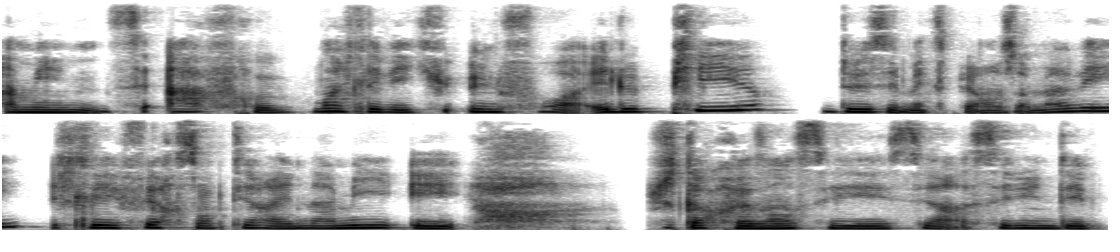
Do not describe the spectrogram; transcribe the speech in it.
I mean, c'est affreux. Moi, je l'ai vécu une fois. Et le pire, deuxième expérience de ma vie, je l'ai fait ressentir à une amie et jusqu'à présent, c'est, l'une des,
